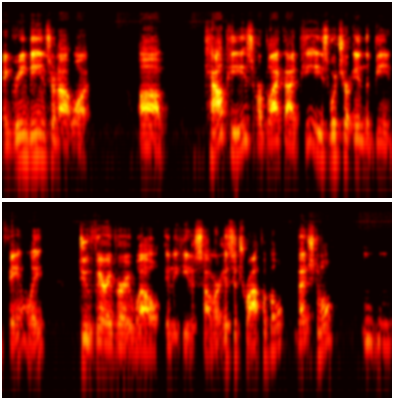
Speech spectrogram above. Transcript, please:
and green beans are not one. Uh, cowpeas or black-eyed peas, which are in the bean family, do very, very well in the heat of summer. It's a tropical vegetable. Mhm.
